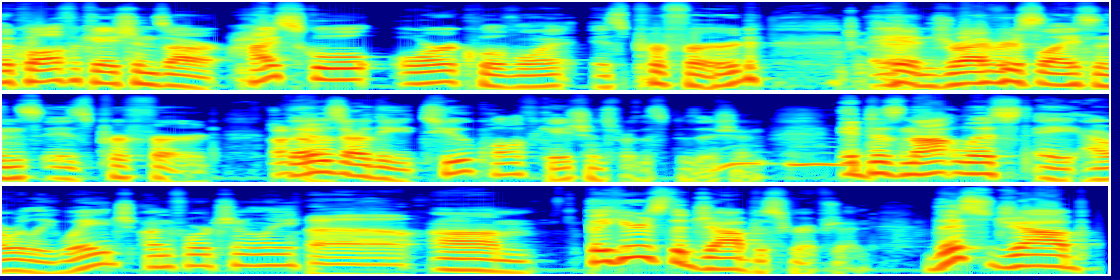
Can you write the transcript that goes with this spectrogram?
The qualifications are high school or equivalent is preferred, and driver's license is preferred. Those are the two qualifications for this position. It does not list a hourly wage, unfortunately. Uh, But here's the job description. This job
